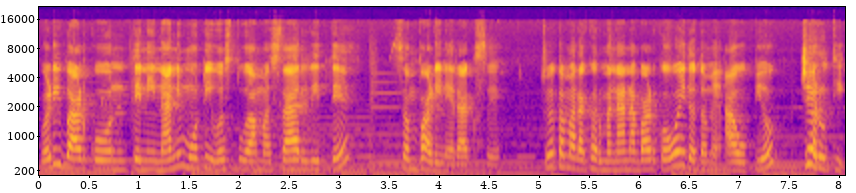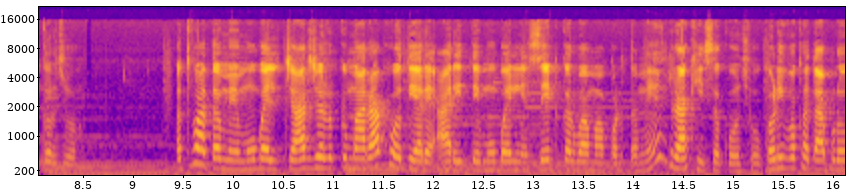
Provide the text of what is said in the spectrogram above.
વળી બાળકો તેની નાની મોટી વસ્તુ આમાં સારી રીતે સંભાળીને રાખશે. જો તમારા ઘરમાં નાના બાળકો હોય તો તમે આ ઉપયોગ જરૂરથી કરજો. અથવા તમે મોબાઈલ ચાર્જરમાં રાખો ત્યારે આ રીતે મોબાઈલને સેટ કરવામાં પણ તમે રાખી શકો છો. ઘણી વખત આપણો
